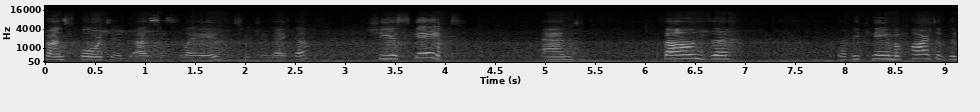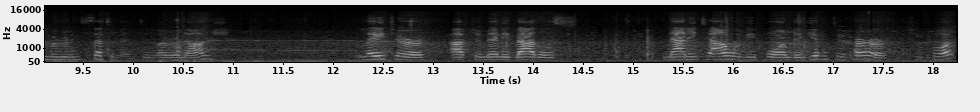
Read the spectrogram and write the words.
transported as a slave to Jamaica, she escaped and found the, or became a part of the Maroon settlement in Maroonage. Later, after many battles, Nanny Town would be formed and given to her. She fought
